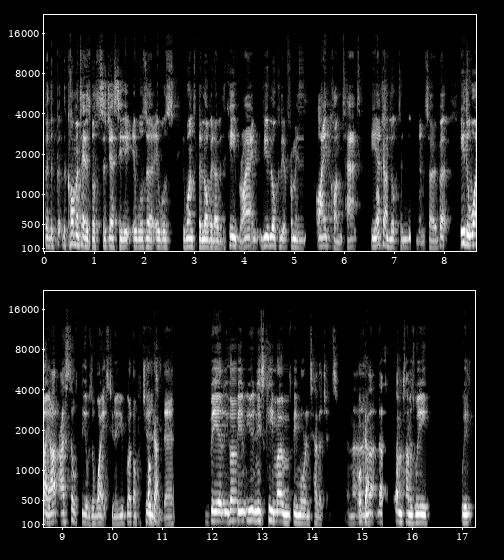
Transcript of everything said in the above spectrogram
But the, the commentators were suggesting it, it, was a, it was he wanted to lob it over the keeper. Right? If you look at it from his eye contact, he actually looked at Lookman. So, but either way, I, I, still think it was a waste. You know, you've got an opportunity okay. there. Be you got to be in these key moments, be more intelligent, and, that, and that, that's sometimes we we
